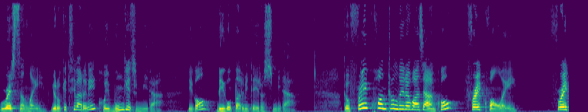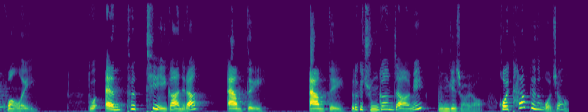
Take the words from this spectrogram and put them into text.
recently 이렇게 T 발음이 거의 뭉개집니다. 이거 미국 발음일 때 이렇습니다. 또 frequently라고 하지 않고 frequently, frequently. 또 empty가 아니라 empty, empty. 이렇게 중간 자음이 뭉개져요. 거의 탈락되는 거죠.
